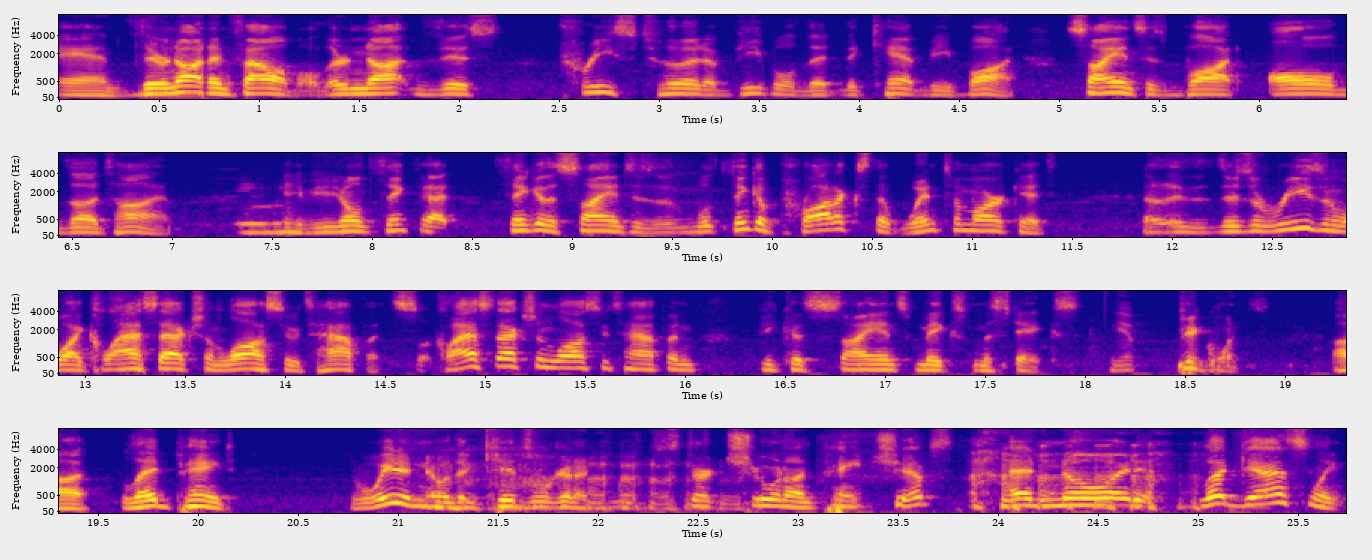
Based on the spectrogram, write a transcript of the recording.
and they're not infallible. They're not this priesthood of people that, that can't be bought. Science is bought all the time. Mhm. If you don't think that, think of the scientists. Well, think of products that went to market. Uh, There's a reason why class action lawsuits happen. So class action lawsuits happen because science makes mistakes. Yep. Big ones. Uh, lead paint. We didn't know that kids were gonna start chewing on paint chips. Had no idea. Lead gasoline.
